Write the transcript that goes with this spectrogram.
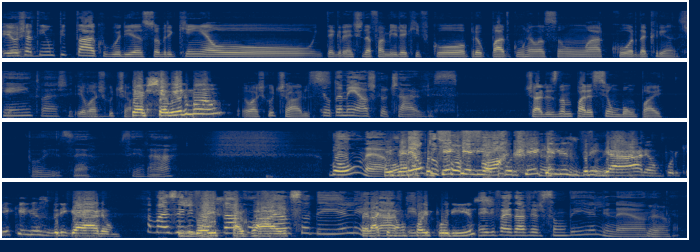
eu, já tenho um pitaco, Guria, sobre quem é o integrante da família que ficou preocupado com relação à cor da criança. Quem tu acha que Eu é? acho que o Charles. Deve ser o irmão. Eu acho que o Charles. Eu também acho que é o Charles. Charles não me parece ser um bom pai. Pois é. Será? Bom, né? Pois Momento é, por que, que, ele, por que, que eles brigaram? Por que, que eles brigaram? Ah, mas ele vai dar casais. a conversa dele. Será que não ele, foi por isso? Ele vai dar a versão dele, né? É.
